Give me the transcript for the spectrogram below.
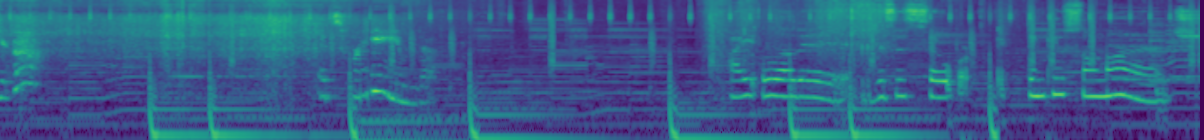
Here. it's framed. I love it. This is so perfect. Thank you so much.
